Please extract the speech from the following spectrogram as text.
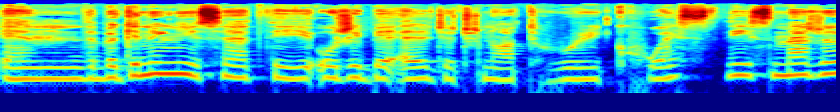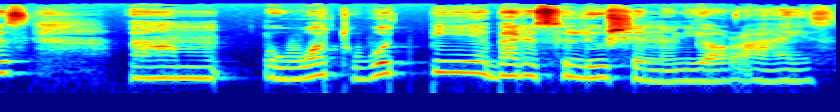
In the beginning, you said the OGBL did not request these measures. Um, what would be a better solution in your eyes?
